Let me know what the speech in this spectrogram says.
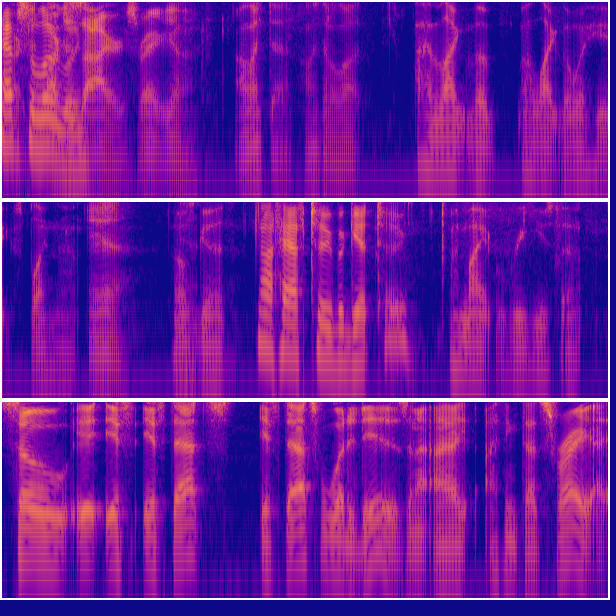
our- our, Absolutely. desires, right? Yeah. I like that. I like that a lot. I like the I like the way he explained that. Yeah. That was Yeah. good. Not have to, but get to. I might reuse that. So if if that's if that's what it is, and I I, I think that's right. I,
